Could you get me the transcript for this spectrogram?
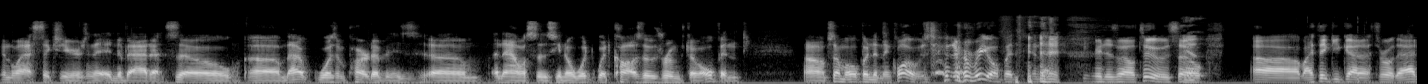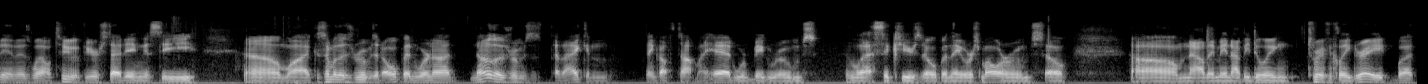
in the last six years in, in Nevada. So um, that wasn't part of his um, analysis. You know, what what caused those rooms to open? Um, some opened and then closed, and reopened in that period as well too. So uh, I think you got to throw that in as well too if you're studying to see um, why. Because some of those rooms that opened were not. None of those rooms that I can think off the top of my head were big rooms in the last six years that opened. They were smaller rooms. So. Um, now they may not be doing terrifically great, but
